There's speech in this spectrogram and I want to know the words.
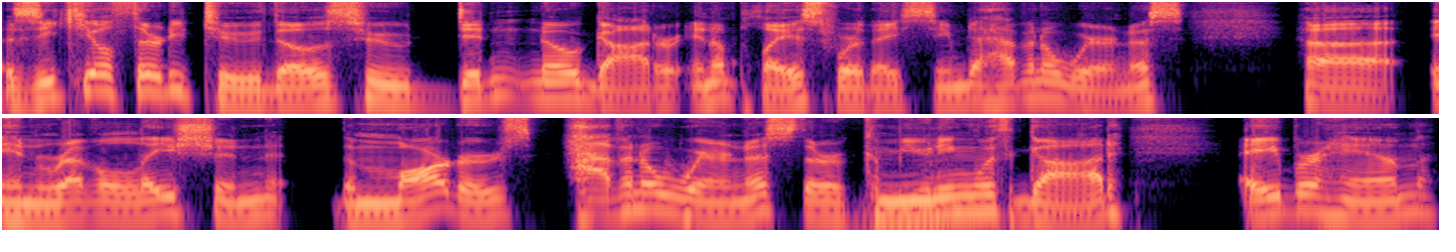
Ezekiel 32, those who didn't know God are in a place where they seem to have an awareness. Uh, in Revelation, the martyrs have an awareness. They're communing with God. Abraham,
